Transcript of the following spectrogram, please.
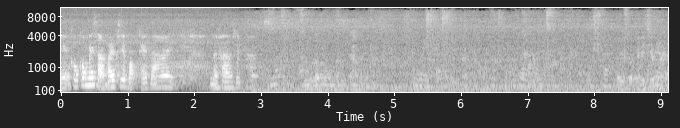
เนี่ยเขาก็ไม่สามารถที่จะบอกใครได้นะคะสุดท้ายในส่วนที่เชียงใหม่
